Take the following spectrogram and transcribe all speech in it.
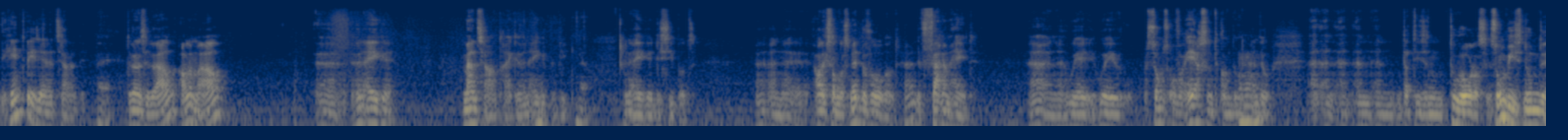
geen twee zijn hetzelfde. Nee. Terwijl ze wel allemaal uh, hun eigen mensen aantrekken, hun eigen publiek, ja. hun eigen disciples. en uh, Alexander Smit bijvoorbeeld, de fermheid. en uh, hoe, hij, hoe hij soms overheersend kon doen. En, zo. En, en, en, en, dat hij zijn toehoorders zombies noemde.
